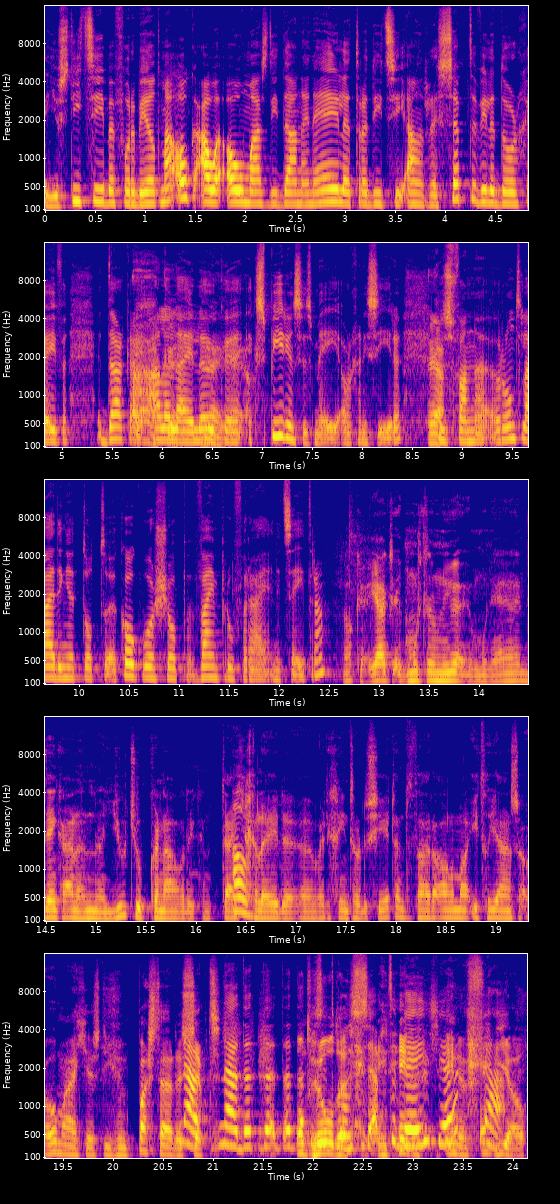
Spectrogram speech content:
justitie bijvoorbeeld. Maar ook oude oma's die dan een hele traditie aan recepten willen doorgeven. Daar kan je ah, allerlei leuke ja, ja, experiences mee organiseren. Dus van uh, rondleidingen tot uh, kookworkshop, wijnproeverij en et cetera. Oké, ja, ik, ik moet nu ik moet denken aan een YouTube-kanaal wat ik een tijdje oh. geleden uh, werd geïntroduceerd. En dat waren allemaal Italiaanse omaatjes die hun pasta-recept nou, nou, dat, dat, dat, onthulden is het concept in, een beetje. in een video.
